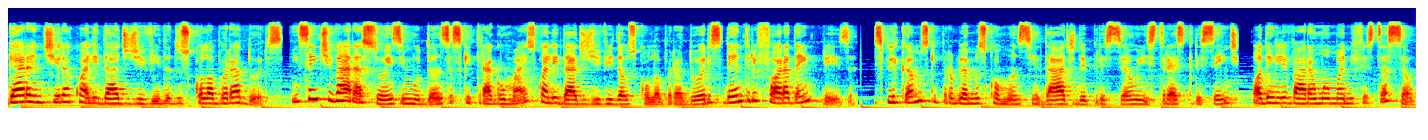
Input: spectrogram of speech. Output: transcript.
Garantir a qualidade de vida dos colaboradores. Incentivar ações e mudanças que tragam mais qualidade de vida aos colaboradores dentro e fora da empresa. Explicamos que problemas como ansiedade, depressão e estresse crescente podem levar a uma manifestação.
